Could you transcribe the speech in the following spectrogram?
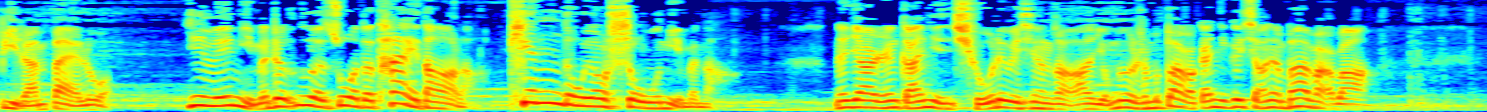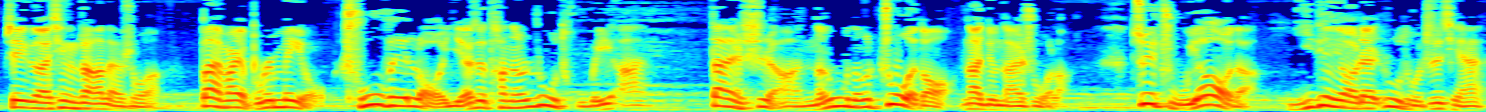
必然败落，因为你们这恶做的太大了。天都要收你们呐！那家人赶紧求这位姓扎的有没有什么办法？赶紧给想想办法吧。这个姓扎的说：“办法也不是没有，除非老爷子他能入土为安。但是啊，能不能做到那就难说了。最主要的，一定要在入土之前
